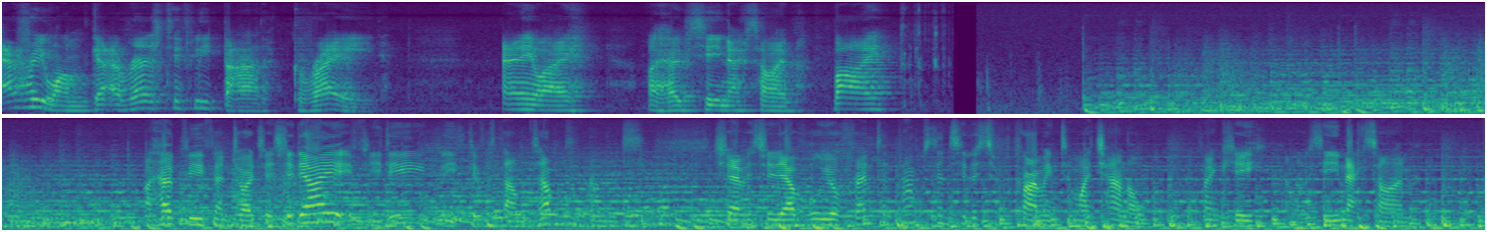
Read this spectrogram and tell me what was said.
everyone get a relatively bad grade. Anyway, I hope to see you next time. Bye! I hope you've enjoyed this video. If you do, please give a thumbs up and share this video with all your friends and perhaps consider subscribing to my channel. Thank you, and I'll see you next time.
